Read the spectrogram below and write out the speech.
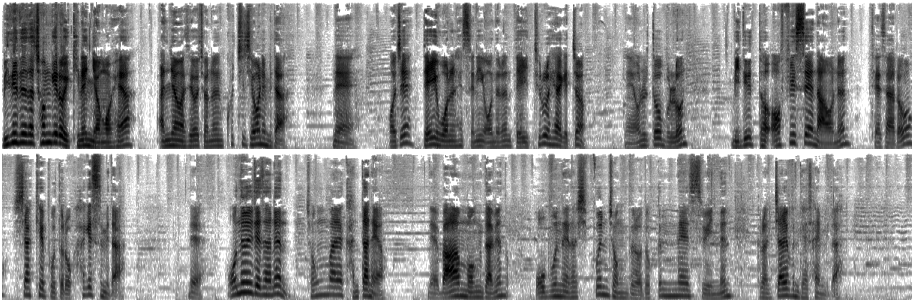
미드대사 천개로 익히는 영어 회화. 안녕하세요. 저는 코치 재원입니다. 네. 어제 Day 1을 했으니 오늘은 Day 2를 해야겠죠? 네. 오늘 또 물론 미드 The Office에 나오는 대사로 시작해 보도록 하겠습니다. 네. 오늘 대사는 정말 간단해요. 네. 마음 먹는다면 5분에서 10분 정도로도 끝낼 수 있는 그런 짧은 대사입니다.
